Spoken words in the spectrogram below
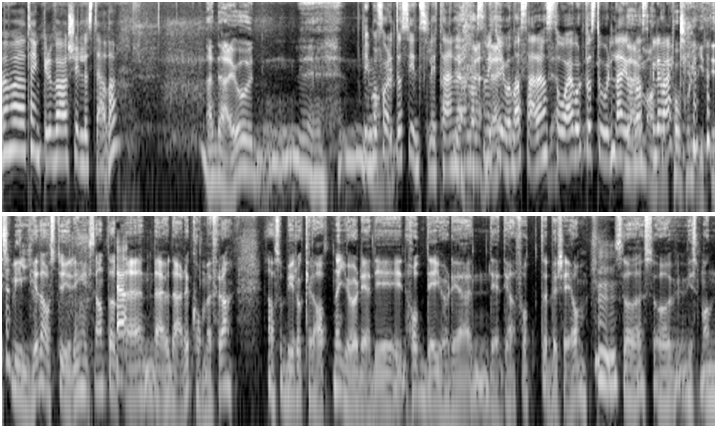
Men hva tenker du, hva skyldes det, da? Nei, det er jo eh, Vi må få det til å synes litt her, nå som ikke Jonas er her. Nå står jeg bort på stolen der Jonas skulle vært. Det er jo mangel på politisk vilje da, og styring. ikke sant? Ja. Det, det, er jo der det kommer fra. Altså Byråkratene gjør det de det gjør det, det de har fått beskjed om. Mm. Så, så, hvis man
